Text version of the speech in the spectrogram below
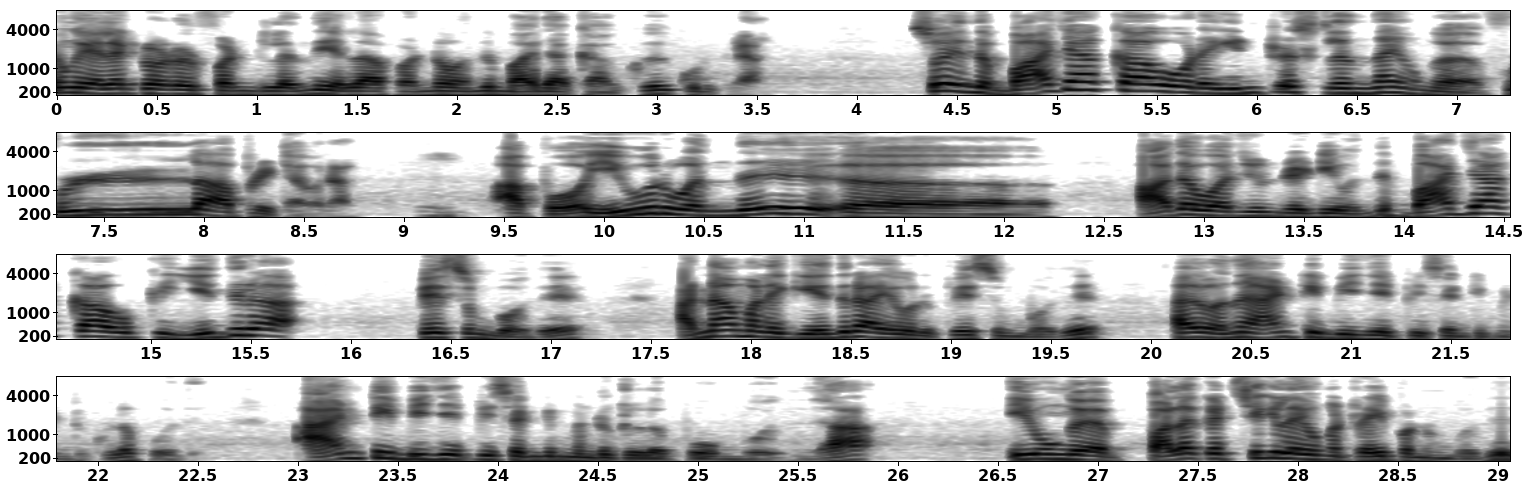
இவங்க எலக்ட்ரல் ஃபண்ட்லேருந்து எல்லா ஃபண்டும் வந்து பாஜகவுக்கு கொடுக்குறாங்க. ஸோ இந்த பாஜகவோட இன்ட்ரெஸ்ட்லேருந்து தான் இவங்க ஃபுல்லாக ஆப்ரேட் ஆகிறாங்க. அப்போது இவர் வந்து ஆதவ் அர்ஜுன் ரெட்டி வந்து பாஜகவுக்கு எதிராக பேசும்போது அண்ணாமலைக்கு எதிராக இவர் பேசும்போது அது வந்து ஆன்டி பிஜேபி சென்டிமெண்ட்டுக்குள்ளே போகுது. ஆன்டி பிஜேபி சென்டிமெண்ட்டுக்குள்ளே போகும்போது தான் இவங்க பல கட்சிகளை இவங்க ட்ரை பண்ணும்போது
